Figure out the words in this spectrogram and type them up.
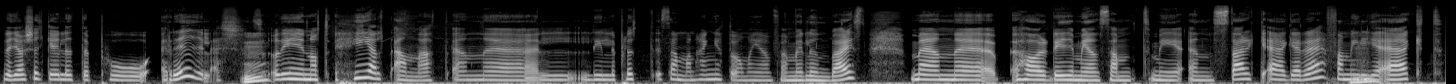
Jag kikar ju lite på Railers mm. och det är ju något helt annat än eh, Lilleplutt i sammanhanget då om man jämför med Lundbergs. Men eh, har det gemensamt med en stark ägare, familjeägt. Mm.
